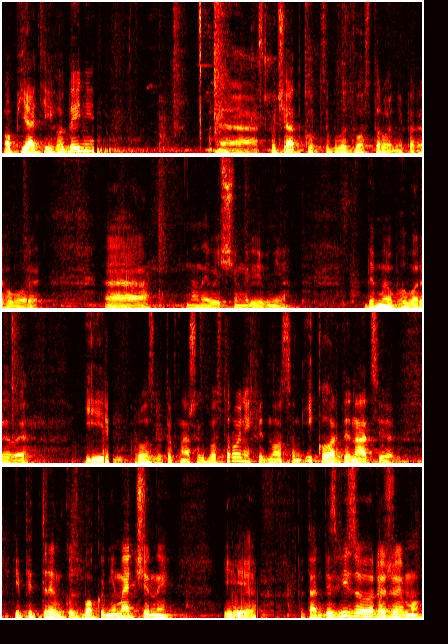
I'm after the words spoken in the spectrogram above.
о 5 годині. Е, Спочатку це були двосторонні переговори е, на найвищому рівні, де ми обговорили і розвиток наших двосторонніх відносин, і координацію, і підтримку з боку Німеччини, і питань безвізового режиму,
